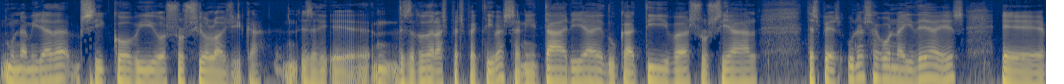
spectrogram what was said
Una mirada psicobiosociològica, és a dir, eh, des de totes les perspectives, sanitària, educativa, social... Després, una segona idea és eh,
